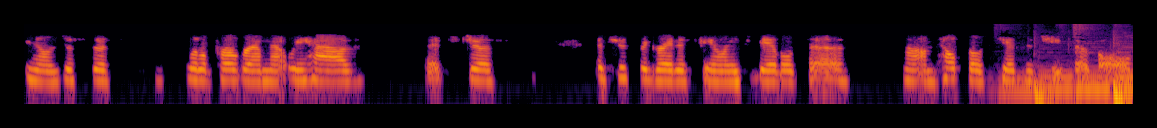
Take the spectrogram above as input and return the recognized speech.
you know, just this little program that we have. It's just, it's just the greatest feeling to be able to um, help those kids achieve their goals.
